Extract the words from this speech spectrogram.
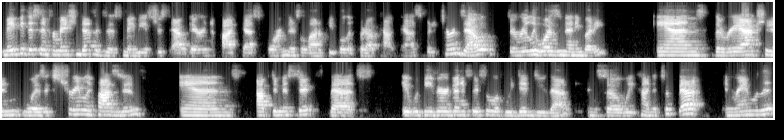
maybe this information does exist. Maybe it's just out there in the podcast form. There's a lot of people that put out podcasts, but it turns out there really wasn't anybody. And the reaction was extremely positive and optimistic that it would be very beneficial if we did do that. And so we kind of took that and ran with it.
